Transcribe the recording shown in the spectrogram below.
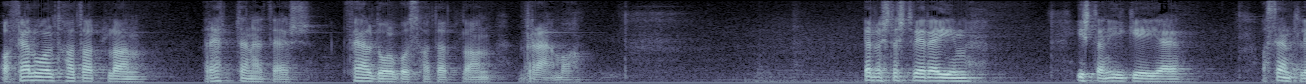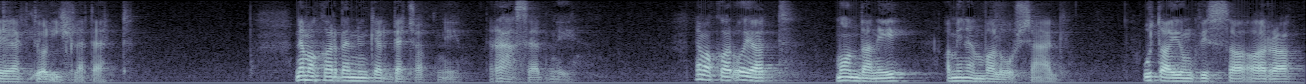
a feloldhatatlan, rettenetes, feldolgozhatatlan dráma. Kedves testvéreim, Isten ígéje a Szentlélektől ihletett. Nem akar bennünket becsapni, rászedni. Nem akar olyat mondani, ami nem valóság. Utaljunk vissza arra,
